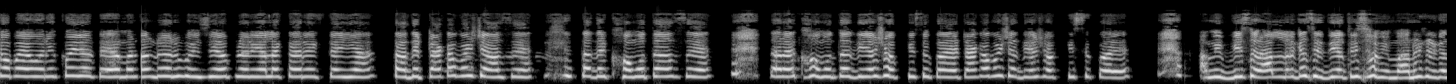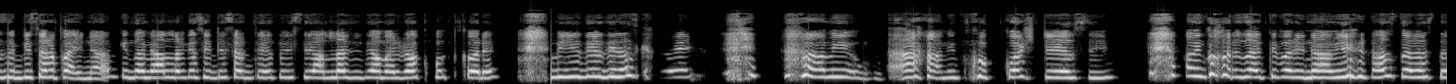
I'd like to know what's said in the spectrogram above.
সবাই আমার আমার হয়েছে আপনার এলাকার একটা ইয়া। তাদের টাকা পয়সা আছে, তাদের ক্ষমতা আছে। তারা ক্ষমতা দিয়ে সবকিছু করে, টাকা পয়সা দিয়ে সবকিছু করে। আমি বিচার আল্লাহর কাছে দিয়ে তুইছি আমি মানুষের কাছে বিচার পাই না। কিন্তু আমি আল্লাহর কাছে বিচার দিয়ে তুইছি আল্লাহ যদি আমার রক্ষত করে। আমি ঈদের দিন আমি আমি খুব কষ্টে আছি। আমি ঘরে যাইতে পারি না, আমি রাস্তা রাস্তা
